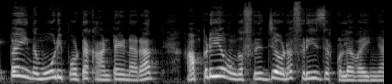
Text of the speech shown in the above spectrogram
இப்போ இந்த மூடி போட்ட கண்டெய்னரை அப்படியே உங்கள் ஃப்ரிட்ஜோட ஃப்ரீசருக்குள்ளே வைங்க.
